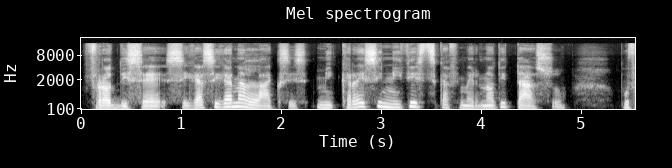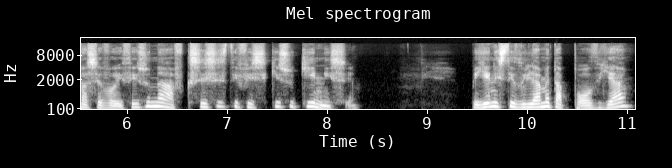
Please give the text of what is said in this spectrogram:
Φρόντισε σιγά σιγά να αλλάξεις μικρές συνήθειες της καθημερινότητάς σου που θα σε βοηθήσουν να αυξήσεις τη φυσική σου κίνηση. Πηγαίνεις στη δουλειά με τα πόδια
